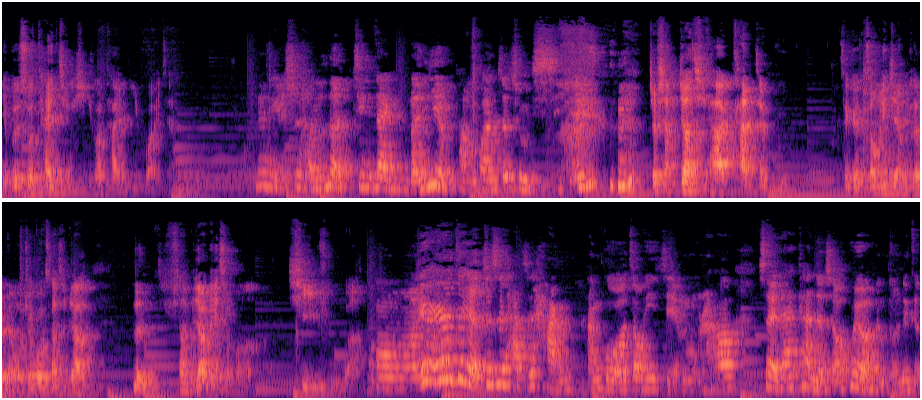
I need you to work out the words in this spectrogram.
也不是说太惊喜或太意外这样。那你也是很冷静，在冷眼旁观这出戏。就相较其他看这部这个综艺节目的人，我觉得我算是比较冷，算比较没什么起伏吧。哦，因为因为这个就是它是韩韩国综艺节目，然后所以在看的时候会有很多那个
